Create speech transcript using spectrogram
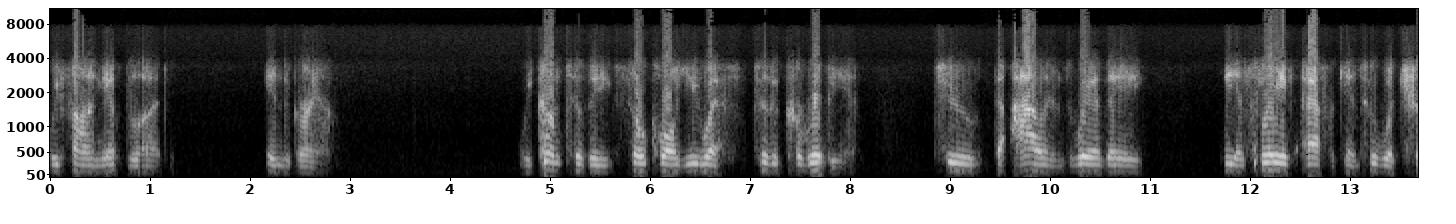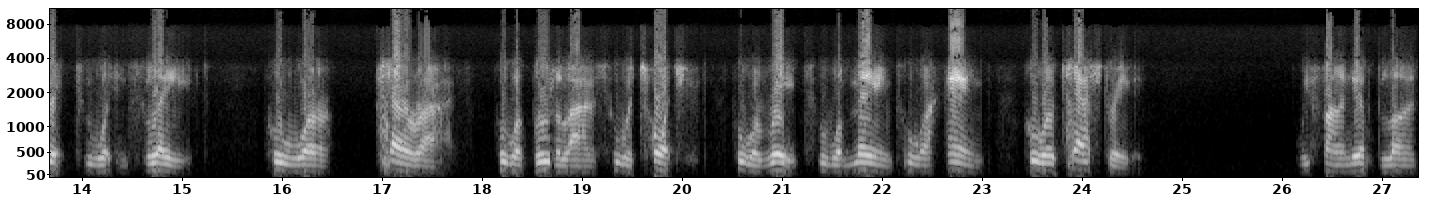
We find their blood in the ground. We come to the so-called U.S., to the Caribbean, to the islands where they, the enslaved Africans who were tricked, who were enslaved, who were terrorized, who were brutalized, who were tortured, who were raped, who were maimed, who were hanged, who were castrated. We find their blood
